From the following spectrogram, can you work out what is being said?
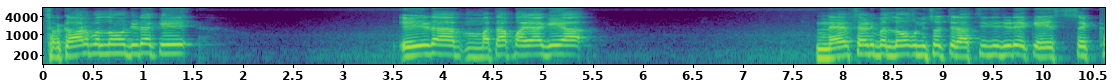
ਸਰਕਾਰ ਵੱਲੋਂ ਜਿਹੜਾ ਕਿ ਇਹ ਜਿਹੜਾ ਮਤਾ ਪਾਇਆ ਗਿਆ, ਨੈਬ ਸੈਣੀ ਵੱਲੋਂ 1984 ਦੇ ਜਿਹੜੇ ਕਿ ਸਿੱਖ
